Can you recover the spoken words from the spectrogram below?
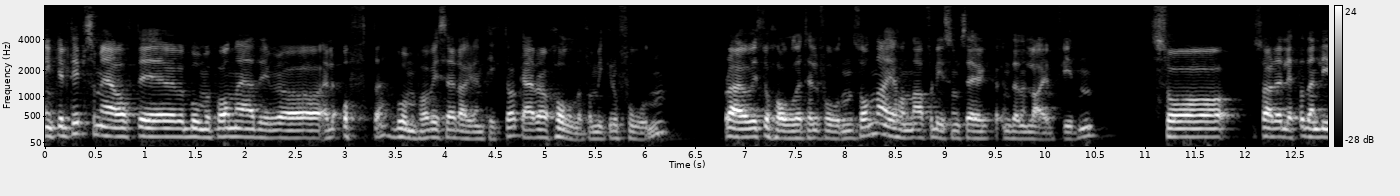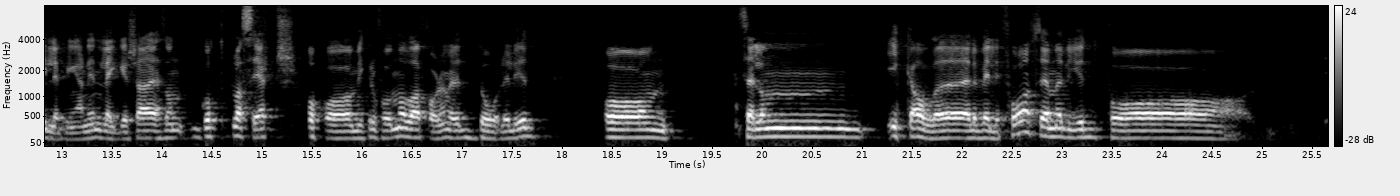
enkelttips som jeg alltid bommer på når jeg driver og, eller ofte bommer på hvis jeg lager en TikTok, er å holde for mikrofonen. For det er jo hvis du holder telefonen sånn da, i hånda for de som ser denne live-feeden, så, så, er det lett at den lillefingeren din legger seg sånn godt plassert oppå mikrofonen, og da får du en veldig dårlig lyd. Og selv om ikke alle, eller veldig få, ser med lyd på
